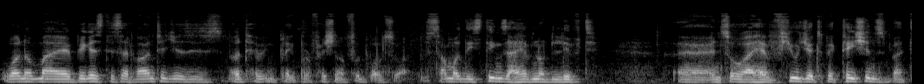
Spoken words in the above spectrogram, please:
One of my biggest disadvantages is not having played professional football. So some of these things I have not lived. Uh, and so I have huge expectations, but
